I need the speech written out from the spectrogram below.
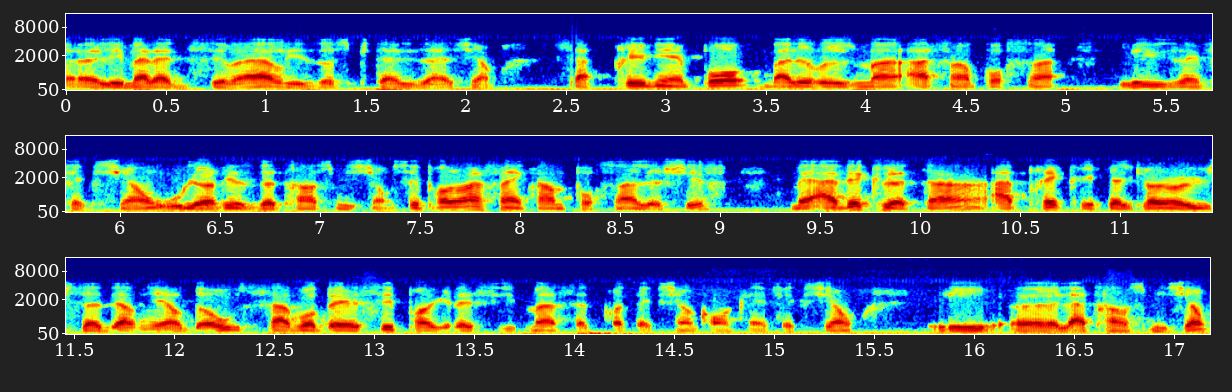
euh, les maladies sévères, les hospitalisations. Ça ne prévient pas, malheureusement, à 100% les infections ou le risque de transmission. C'est probablement 50% le chiffre, mais avec le temps, après que quelqu'un a eu sa dernière dose, ça va baisser progressivement cette protection contre l'infection et euh, la transmission.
